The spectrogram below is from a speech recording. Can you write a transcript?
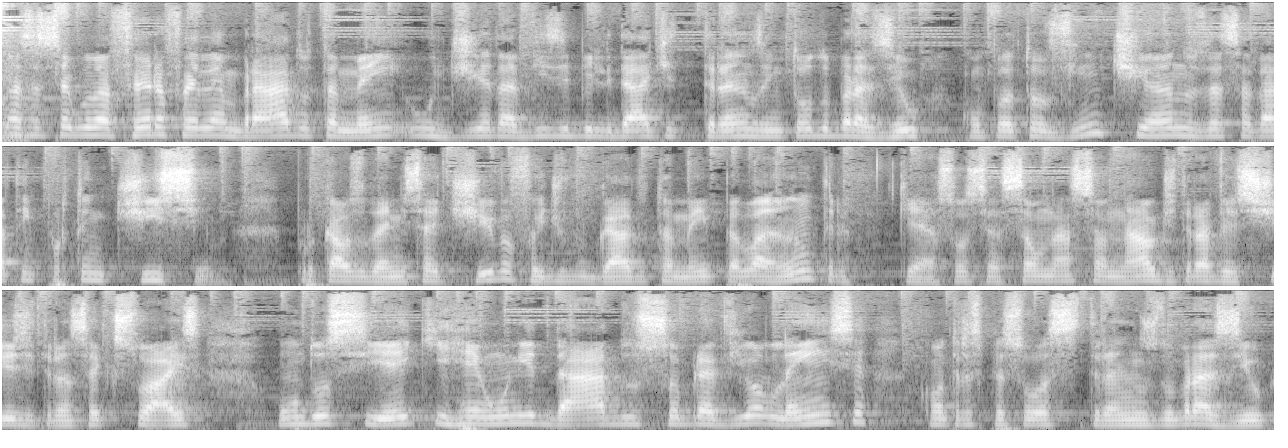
Nessa segunda-feira foi lembrado também o Dia da Visibilidade Trans em todo o Brasil, completou 20 anos dessa data importantíssima. Por causa da iniciativa, foi divulgado também pela ANTRA, que é a Associação Nacional de Travestis e Transsexuais, um dossiê que reúne dados sobre a violência contra as pessoas trans no Brasil.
